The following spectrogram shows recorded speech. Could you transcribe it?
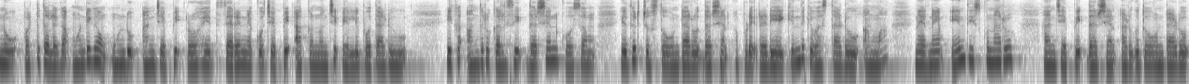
నువ్వు పట్టుదలగా మొండిగా ఉండు అని చెప్పి రోహిత్ శరణ్యకు చెప్పి అక్కడి నుంచి వెళ్ళిపోతాడు. ఇక అందరూ కలిసి దర్శన్ కోసం ఎదురు చూస్తూ ఉంటారు. దర్శన్ అప్పుడే రెడీ అయ్యి కిందికి వస్తాడు. అమ్మ నిర్ణయం ఏం తీసుకున్నారు? అని చెప్పి దర్శన్ అడుగుతూ ఉంటాడు.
